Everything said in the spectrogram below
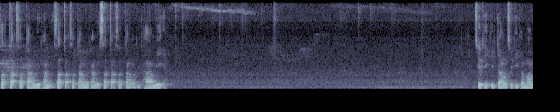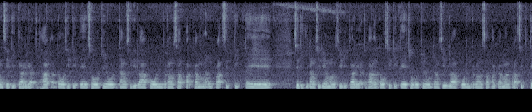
สัจจะสัจจังอริธามิสัจจะสัจจังอริธามิสัจจะสัจจังอริธามิ สิทธิกิจจังสิทธิกมังสิทธิการิยะตถาคตโตสิทธิเตโชเทโยตังสิทธิลาโพนตรังสัพพะกัมมังประสิทธิเตสิทธิกิจังสิทธิมังสิทธิการิยะตถาคตโตสิทธิเตโชเทโยตังสิทธิลาโพนตรังสัพพะกัมมังประสิทธิเต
